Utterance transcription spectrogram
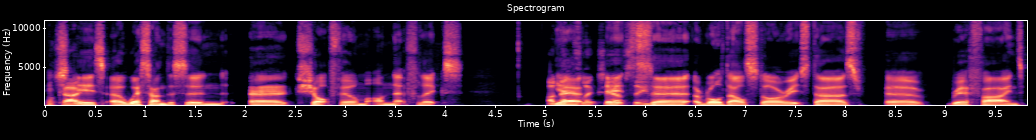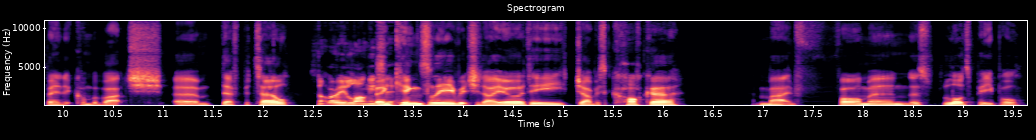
Which Okay. is a Wes Anderson uh, short film on Netflix. on Netflix. Yeah, I've it's seen. it. uh, a Roald Dahl story. It stars uh, Ralph Fiennes, Benedict Cumberbatch, um, Dev Patel, It's not very long, is Ben it? Kingsley, Richard Ayoade, Jarvis Cocker, Martin Foreman. There's loads of people.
